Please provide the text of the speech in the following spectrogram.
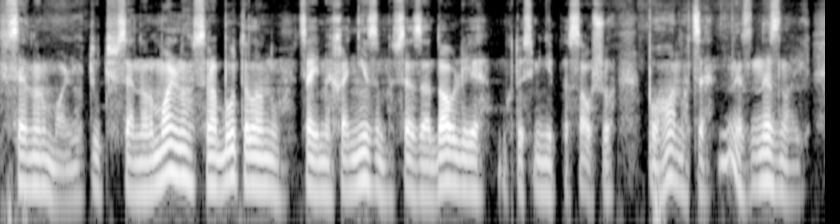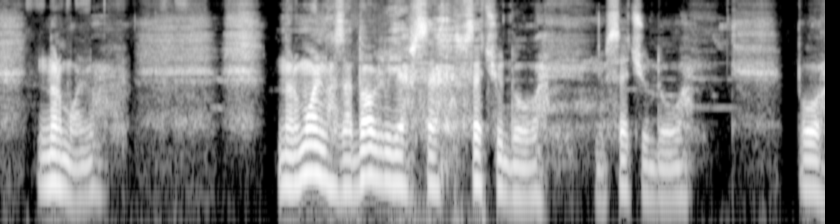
все нормально. Тут все нормально сработало. Ну, цей механізм все задавлює. Хтось мені писав, що погано це. Не, не знаю. Нормально. Нормально задавлює, все, все чудово. Все чудово. По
